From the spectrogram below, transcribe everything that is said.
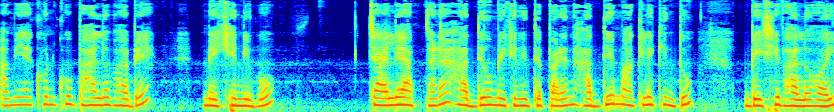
আমি এখন খুব ভালোভাবে মেখে নিব। চাইলে আপনারা হাত দিয়েও মেখে নিতে পারেন। হাত দিয়ে মাখলে কিন্তু বেশি ভালো হয়।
